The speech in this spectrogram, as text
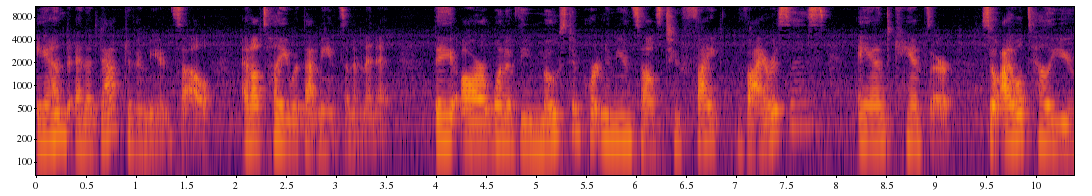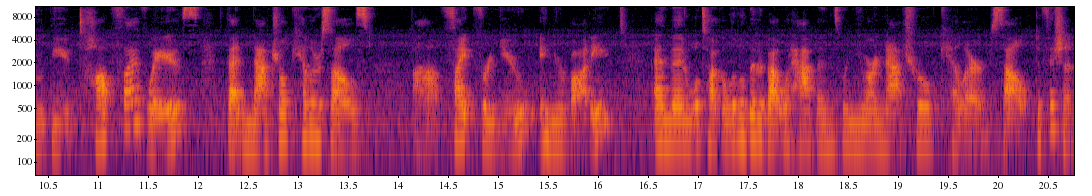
and an adaptive immune cell, and I'll tell you what that means in a minute. They are one of the most important immune cells to fight viruses and cancer. So I will tell you the top five ways that natural killer cells uh, fight for you in your body and then we'll talk a little bit about what happens when you are natural killer cell deficient.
